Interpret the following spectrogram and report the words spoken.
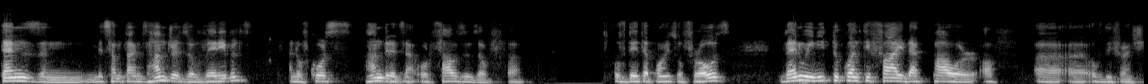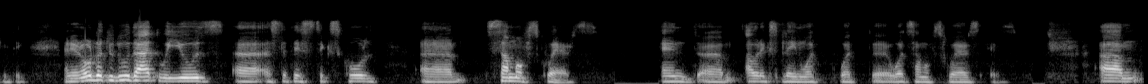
tens and sometimes hundreds of variables, and of course hundreds or thousands of uh, of data points of rows. Then we need to quantify that power of uh, uh, of differentiating, and in order to do that, we use uh, a statistics called um, sum of squares, and um, I will explain what what uh, what sum of squares is. Um,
